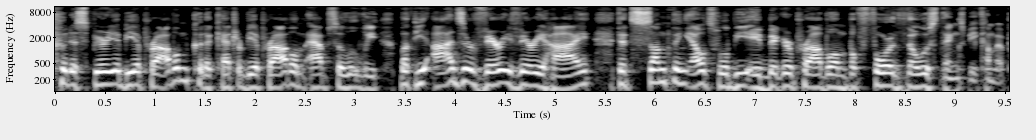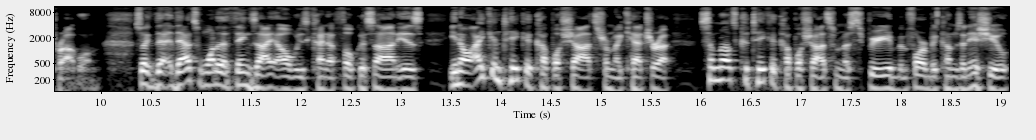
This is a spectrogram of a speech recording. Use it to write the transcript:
Could Isperia be a problem? Could Oketra be a problem? Absolutely. But the odds are very, very high that something else will be a bigger problem before those things become a problem. So like that, that's one of the things I always kind of focus on is, you know, I can take a couple shots from Oketra. Someone else could take a couple shots from Isperia before it becomes an issue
